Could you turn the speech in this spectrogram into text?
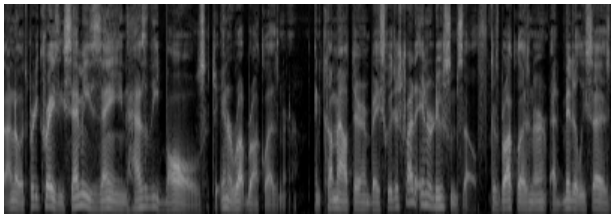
I know it's pretty crazy. Sami Zayn has the balls to interrupt Brock Lesnar and come out there and basically just try to introduce himself because Brock Lesnar admittedly says,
